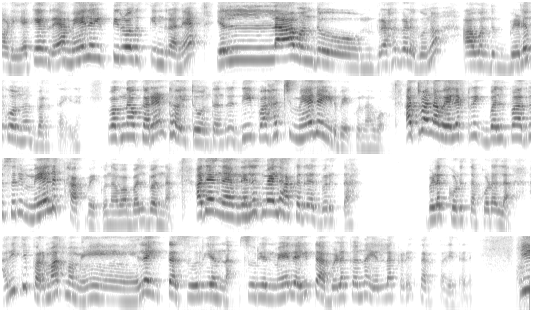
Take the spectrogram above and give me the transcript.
ನೋಡಿ, ಯಾಕೆಂದ್ರೆ ಆ ಮೇಲೆ ಇಟ್ಟಿರೋದಕ್ಕಿಂದ್ರಾನೆ ಎಲ್ಲಾ ಒಂದು ಗ್ರಹಗಳಿಗೂ ಆ ಒಂದು ಬೆಳಕು ಅನ್ನೋದು ಬರ್ತಾ ಇದೆ. ಇವಾಗ ನಾವು ಕರೆಂಟ್ ಹೋಯ್ತು ಅಂತಂದ್ರೆ ದೀಪ ಹಚ್ಚಿ ಮೇಲೆ ಇಡಬೇಕು ನಾವು. ಅಥವಾ ನಾವು ಎಲೆಕ್ಟ್ರಿಕ್ ಬಲ್ಬ್ ಆದ್ರೂ ಸರಿ ಮೇಲಕ್ಕೆ ಹಾಕ್ಬೇಕು ನಾವು ಆ ಬಲ್ಬನ್ನ ಅದೇ ನೆಲದ ಮೇಲೆ ಹಾಕಿದ್ರೆ ಅದು ಬರುತ್ತಾ? ಬೆಳಕು ಕೊಡುತ್ತಾ ಕೊಡಲ್ಲ. ಆ ರೀತಿ ಪರಮಾತ್ಮ ಮೇಲೆ ಇಟ್ಟ ಸೂರ್ಯನ ಸೂರ್ಯನ ಮೇಲೆ ಇಟ್ಟ ಬೆಳಕನ್ನ ಎಲ್ಲ ಕಡೆ ತರ್ತಾ ಇದ್ದಾನೆ. ಈ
